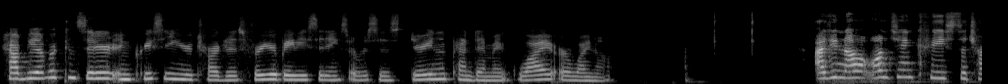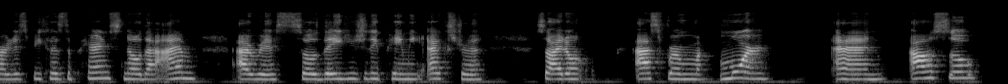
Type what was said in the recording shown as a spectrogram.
Have you ever considered increasing your charges for your babysitting services during the pandemic? Why or why not? I do not want to increase the charges because the parents know that I am at risk, so they usually pay me extra so I don't ask for more. And I also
